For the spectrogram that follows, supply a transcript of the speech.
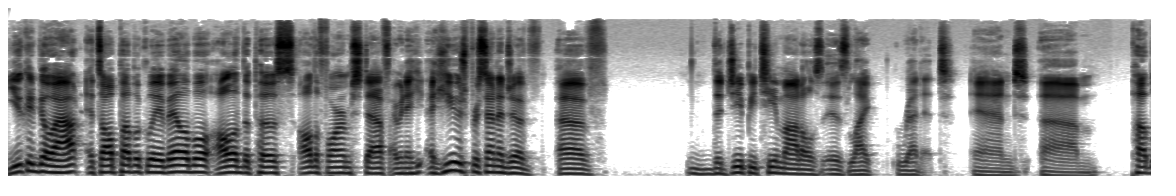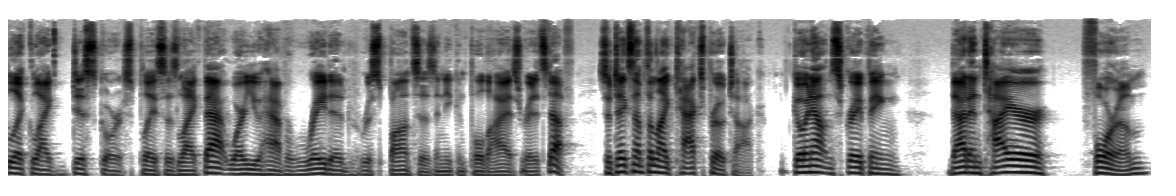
You could go out; it's all publicly available. All of the posts, all the forum stuff. I mean, a, a huge percentage of of the GPT models is like Reddit and um, public like discourse places like that where you have rated responses and you can pull the highest rated stuff. So take something like Tax Pro Talk, going out and scraping that entire forum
